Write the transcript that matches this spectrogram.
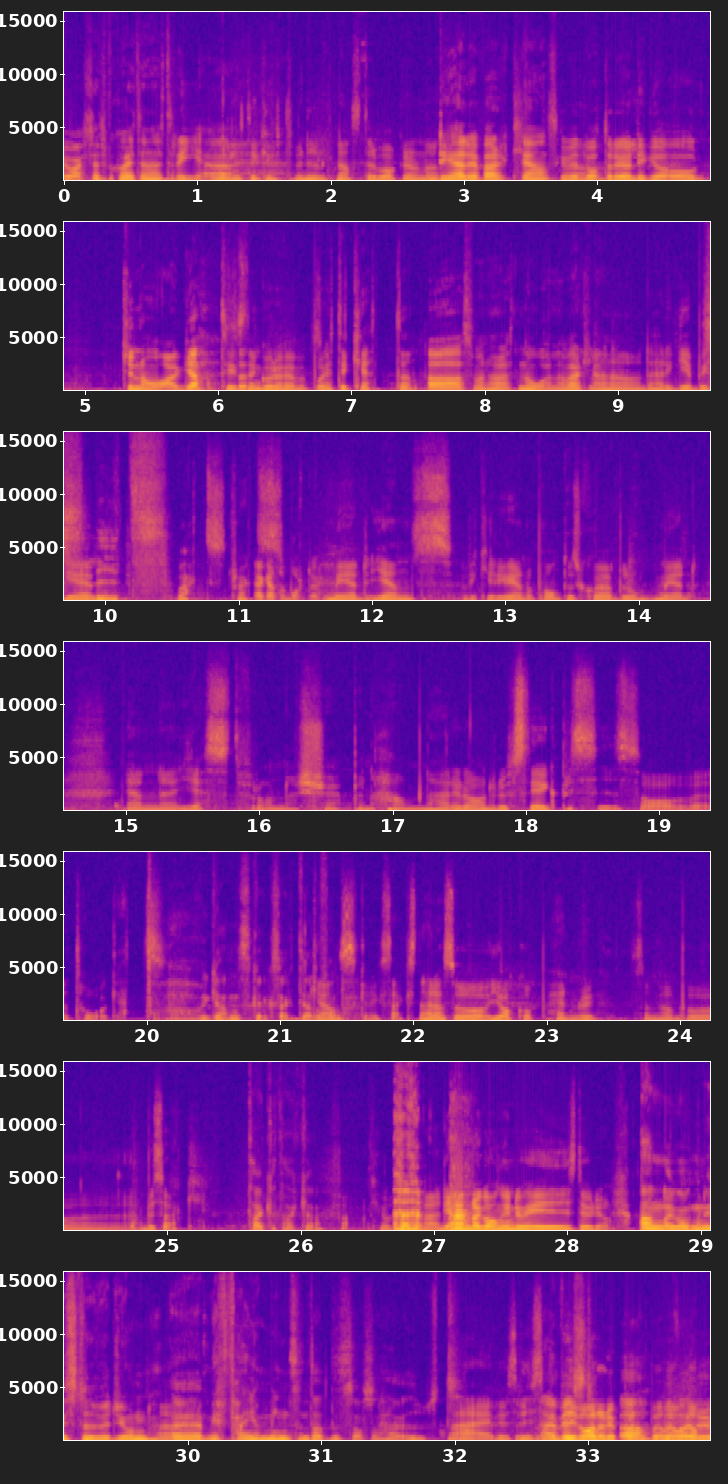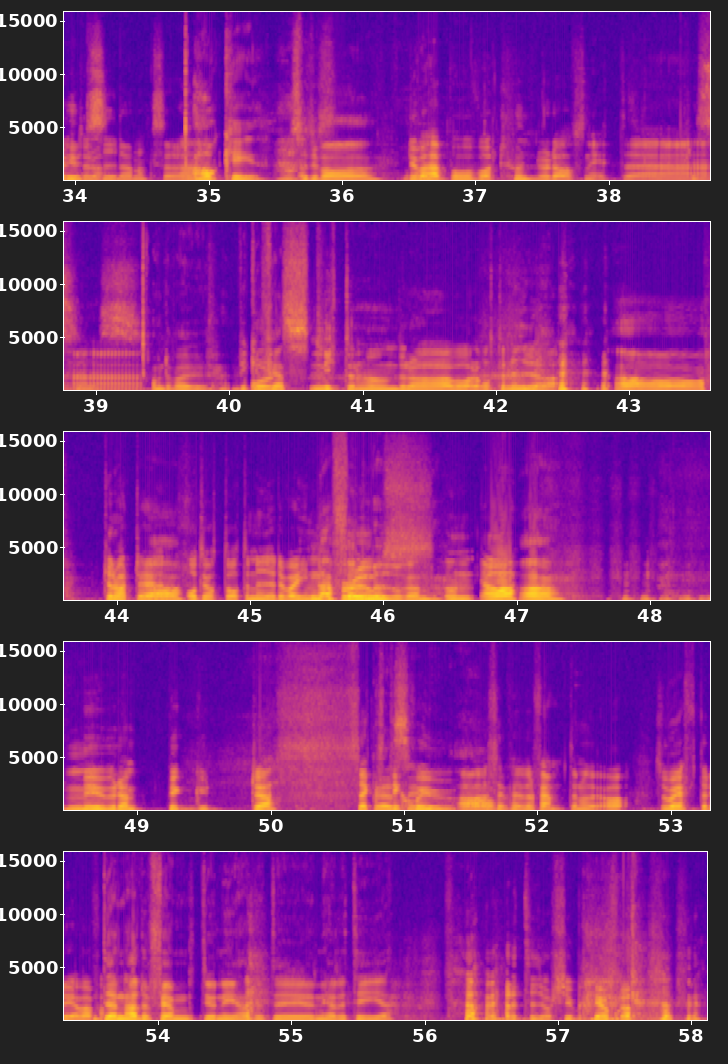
Gbg Waxxed på K103. Med lite gött vinylknaster i bakgrunden. Det är det verkligen. Ska vi Ja. låta det ligga och gnaga? Tills Så- den går över på etiketten. Ja, så man hör att nålen verkligen Ja, det här är Gbg slits. Wax Jag kan Tracks ta bort det. med Jens Wickelgren och Pontus Sjöblom med en eh, gäst från Köpenhamn här idag. Du steg precis av eh, tåget. Ja, ganska exakt i alla fall. Ganska exakt. Det här är alltså Jakob Henry som vi har på eh, besök. Tackar, tackar. Fan, kul här. Det är andra gången du är i studion. Andra gången i studion. Ja. Eh, men fan, jag minns inte att det såg så här ut. Nej, vi, vi, Nej, vi, vi var där uppe ja, på, vi var var på där ute då. utsidan också. Ja. Ah, okej. Så det var... Du var här på vårt hundrade avsnitt. eh, Precis. Ja, men det var ju, vilken år fest. 1900, vad var det, 89 va? Ja, Kan det ha varit det? Ja. 88, 89, det var innan När Bruce. muren? Un, ja, ja, muren byggdes 67, Precis, ja. ja. eller 50 något, ja. Så det var efter det i alla fall. den hade 50 och ni hade, ni hade 10. vi hade 10-årsjubileum då.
